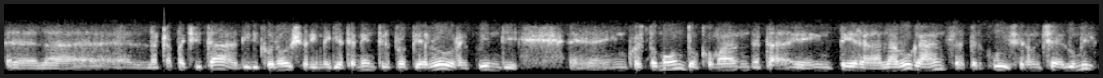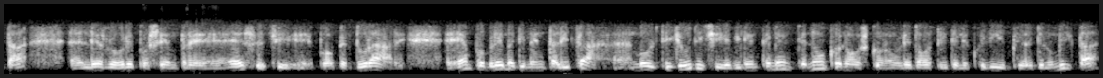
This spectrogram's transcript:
eh, la, la, capacità di riconoscere immediatamente il proprio errore, quindi eh, in questo mondo comanda e impera l'arroganza, per cui se non c'è l'umiltà eh, l'errore può sempre esserci e può perdurare. È un problema di mentalità, eh, molti giudici evidentemente non conoscono le doti dell'equilibrio e dell'umiltà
